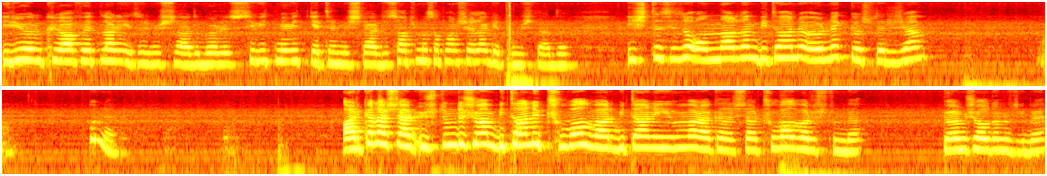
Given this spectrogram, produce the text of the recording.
iri yarı kıyafetler getirmişlerdi böyle sivit mevit getirmişlerdi saçma sapan şeyler getirmişlerdi. İşte size onlardan bir tane örnek göstereceğim. Bu ne? Arkadaşlar üstümde şu an bir tane çuval var. Bir tane yığın var arkadaşlar. Çuval var üstümde. Görmüş olduğunuz gibi.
